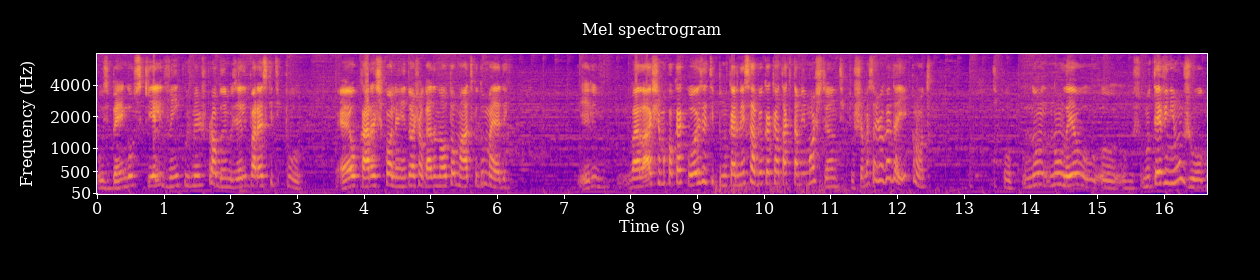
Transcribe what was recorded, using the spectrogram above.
os Bengals, que ele vem com os mesmos problemas. Ele parece que tipo é o cara escolhendo a jogada no automático do Madden. Ele vai lá, chama qualquer coisa, tipo, não quero nem saber o que, é que o ataque tá me mostrando. Tipo, chama essa jogada aí pronto. Tipo, não, não leu. Não teve nenhum jogo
